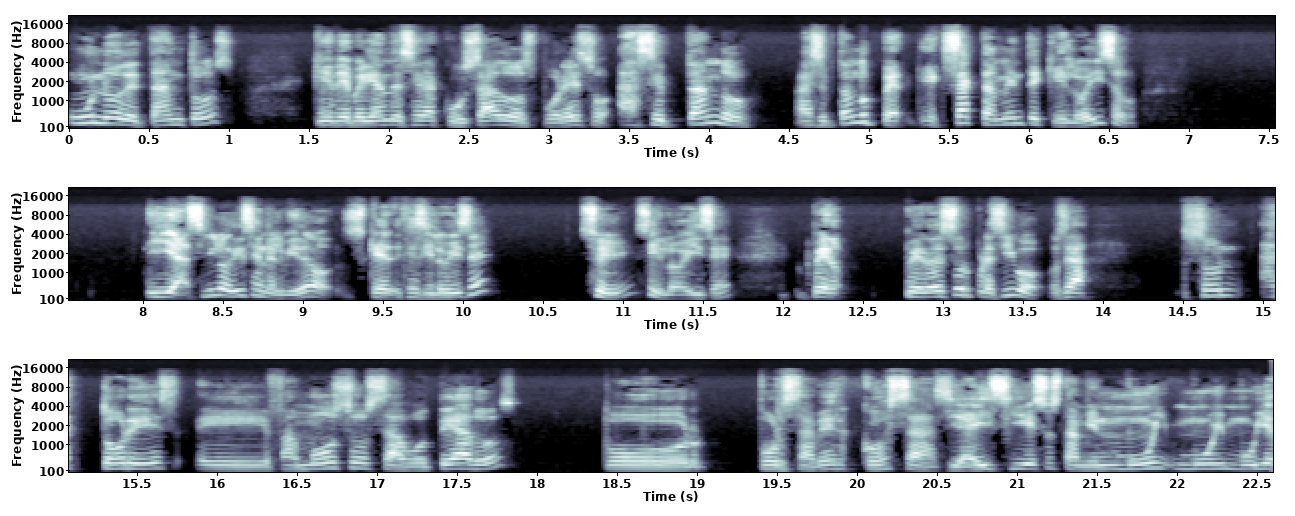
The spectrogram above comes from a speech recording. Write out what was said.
uno de tantos que deberían de ser acusados por eso, aceptando, aceptando exactamente que lo hizo. Y así lo dice en el video. ¿Que, que si lo hice? Sí, sí lo hice, pero, pero es sorpresivo. O sea, son actores eh, famosos, saboteados por, por saber cosas. Y ahí sí, eso es también muy, muy, muy,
